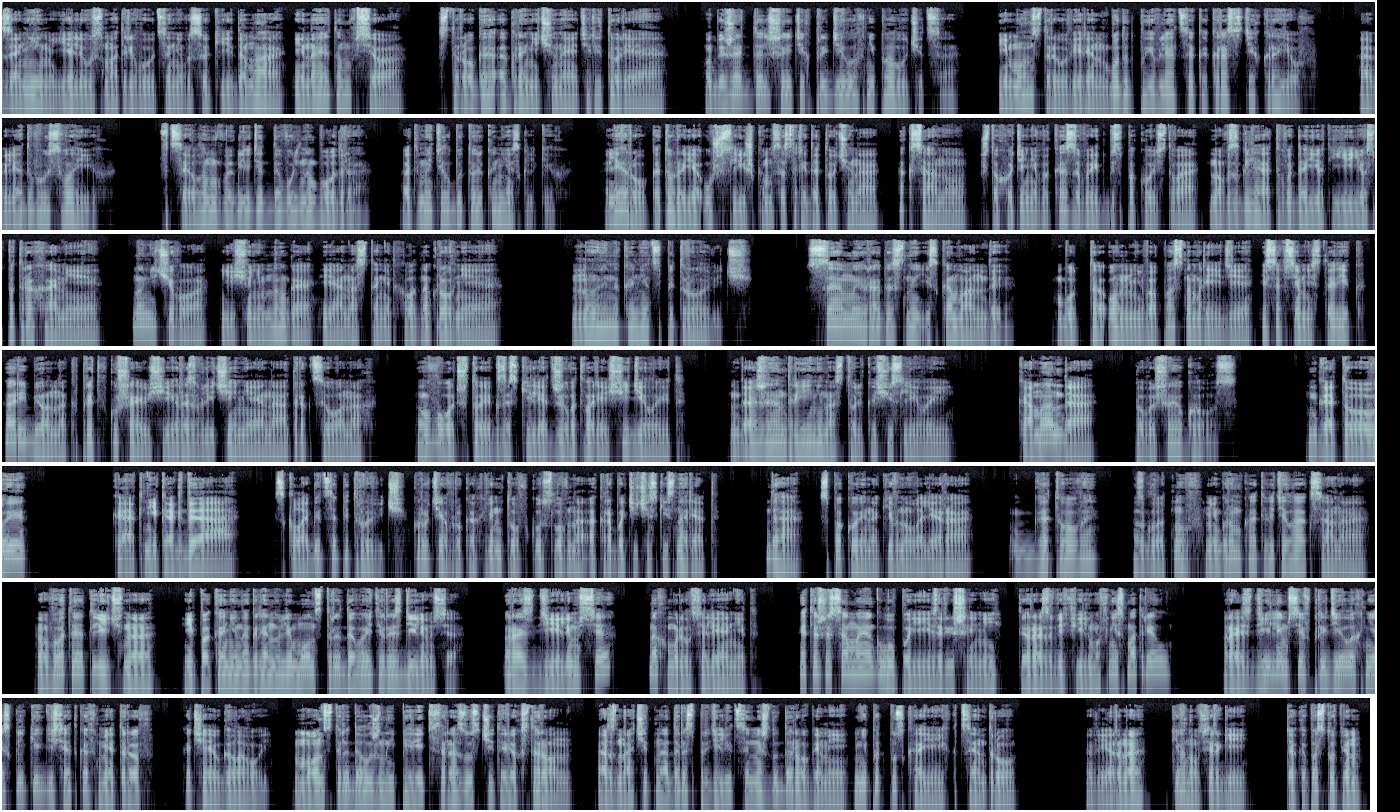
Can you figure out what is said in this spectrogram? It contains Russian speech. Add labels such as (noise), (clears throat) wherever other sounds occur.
За ним еле усматриваются невысокие дома, и на этом все. Строго ограниченная территория. Убежать дальше этих пределов не получится. И монстры, уверен, будут появляться как раз с тех краев. Оглядываю своих. В целом выглядят довольно бодро. Отметил бы только нескольких. Леру, которая уж слишком сосредоточена, Оксану, что хоть и не выказывает беспокойства, но взгляд выдает ее с потрохами. Ну ничего, еще немного, и она станет хладнокровнее. Ну и, наконец, Петрович. Самый радостный из команды. Будто он не в опасном рейде и совсем не старик, а ребенок, предвкушающий развлечения на аттракционах. Вот что экзоскелет животворящий делает. Даже Андрей не настолько счастливый. «Команда!» — повышаю голос. «Готовы?» «Как никогда!» — склабится Петрович, крутя в руках винтовку, словно акробатический снаряд. «Да», — спокойно кивнула Лера. «Готовы?» — сглотнув, негромко ответила Оксана. «Вот и отлично. И пока не нагрянули монстры, давайте разделимся». «Разделимся?» — нахмурился Леонид. Это же самое глупое из решений. Ты разве фильмов не смотрел? Разделимся в пределах нескольких десятков метров. Качаю головой. Монстры должны переть сразу с четырех сторон, а значит, надо распределиться между дорогами, не подпуская их к центру. «Верно», — кивнул Сергей. «Так и поступим».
